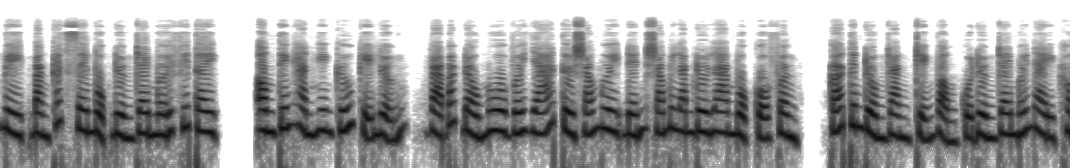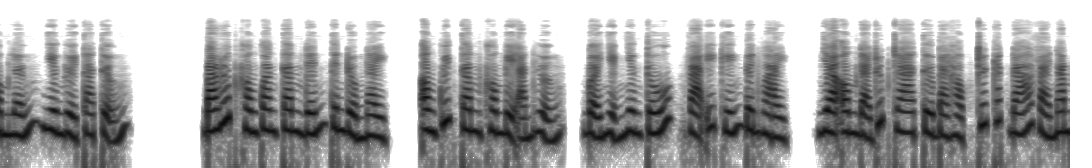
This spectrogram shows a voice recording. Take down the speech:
mì bằng cách xây một đường ray mới phía Tây. Ông tiến hành nghiên cứu kỹ lưỡng và bắt đầu mua với giá từ 60 đến 65 đô la một cổ phần có tin đồn rằng triển vọng của đường ray mới này không lớn như người ta tưởng. Baruch không quan tâm đến tin đồn này, ông quyết tâm không bị ảnh hưởng bởi những nhân tố và ý kiến bên ngoài, do ông đã rút ra từ bài học trước cách đó vài năm.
